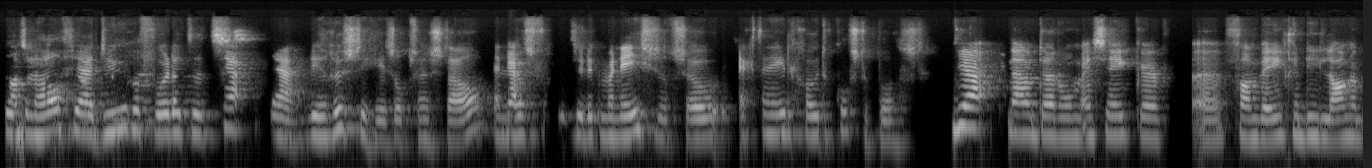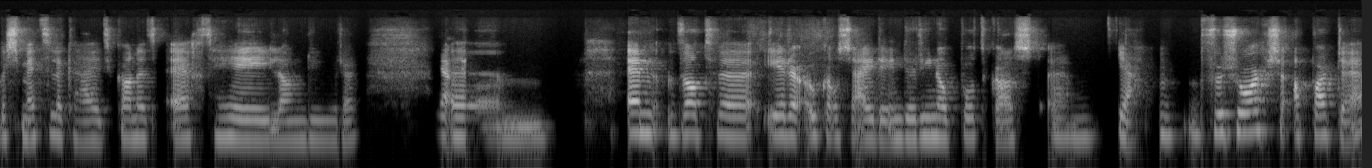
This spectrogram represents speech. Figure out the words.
tot een half jaar duren voordat het ja. Ja, weer rustig is op zijn stal. En dat is voor natuurlijk maneges of zo echt een hele grote kostenpost. Ja, nou daarom. En zeker uh, vanwege die lange besmettelijkheid kan het echt heel lang duren. Um, en wat we eerder ook al zeiden in de Rino-podcast, um, ja, verzorg ze apart. Hè?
